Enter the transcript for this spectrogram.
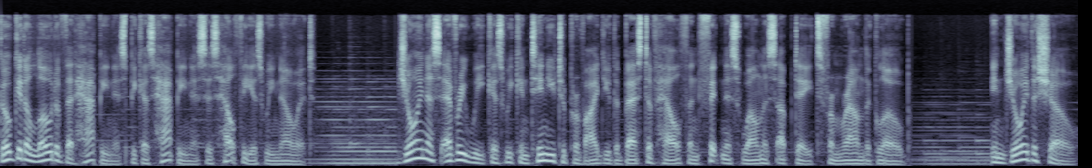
Go get a load of that happiness because happiness is healthy as we know it. Join us every week as we continue to provide you the best of health and fitness wellness updates from around the globe. Enjoy the show.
